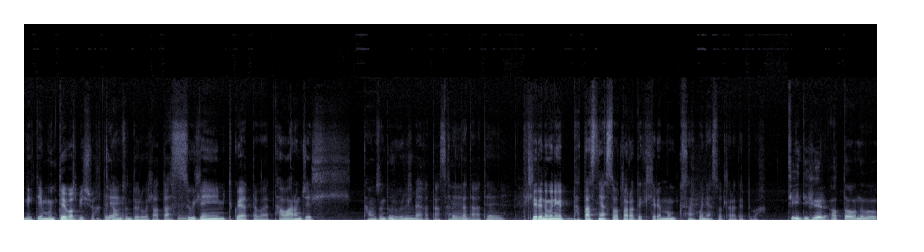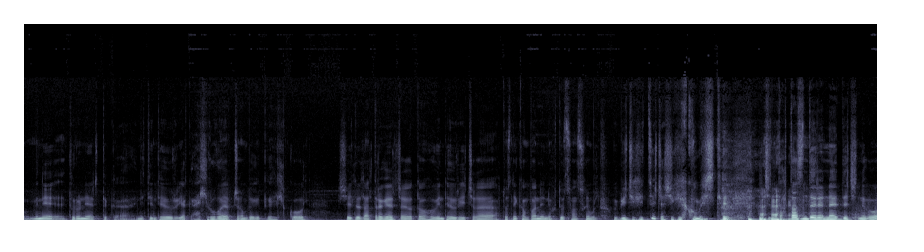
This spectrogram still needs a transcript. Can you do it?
нэг тийм үнэтэй бол биш байх тийм 500 төгрөг бол одоо сүүлийн мэдхгүй ядаа ба 5 10 жил 500 төгрөгөр л байгаад байгаа санагдаад байгаа тийм. Тэгэхээр нөгөө нэг татаасны асуудал ороод ирэхлээр мөнгө санхүүний асуудал ороод ирдэг байх. Тийм тэгэхээр одоо нөгөө миний төрөний ярьдаг нийтийн тээвэр яг аль руугаа явж байгаа юм бэ гэдгийг хэлэхгүй бол жишээлбэл алдрагийн ярьж байгаа одоо хувийн тээвэр хийж байгаа автобусны компани нөхдүүд сонсох юм бол би чи хизээч ашиг хийхгүй юм байна шүү дээ. Энд чинь татаасан дээрээ найдаж нөгөө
